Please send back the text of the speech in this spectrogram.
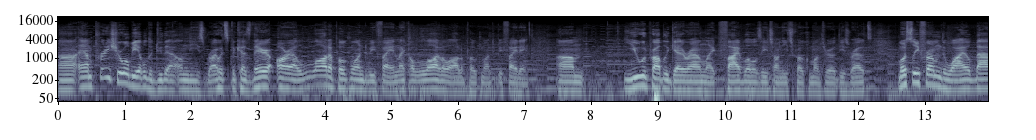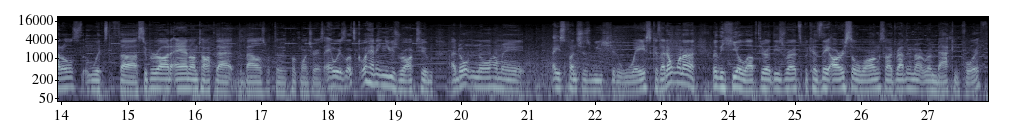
Uh, and I'm pretty sure we'll be able to do that on these routes because there are a lot of Pokemon to be fighting, like a lot, a lot of Pokemon to be fighting. Um, you would probably get around like 5 levels each on each Pokemon throughout these routes. Mostly from the wild battles with the Super Rod and on top of that, the battles with the Pokemon trainers. Anyways, let's go ahead and use Rock Tomb. I don't know how many ice punches we should waste because I don't want to really heal up throughout these routes because they are so long so I'd rather not run back and forth.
